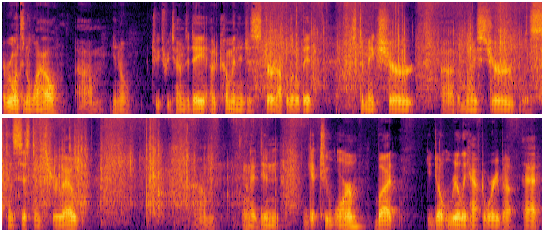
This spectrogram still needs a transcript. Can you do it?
Every once in a while, um, you know, two, three times a day, I would come in and just stir it up a little bit to make sure uh, the moisture was consistent throughout. Um, and it didn't get too warm, but you don't really have to worry about that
